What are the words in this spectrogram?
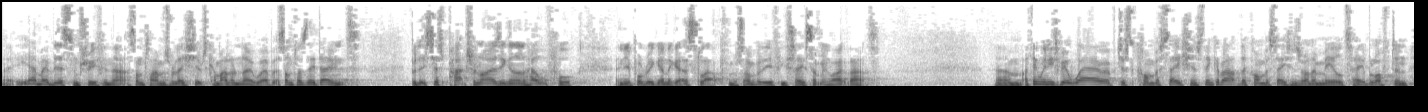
Uh, yeah, maybe there's some truth in that. Sometimes relationships come out of nowhere, but sometimes they don't. But it's just patronizing and unhelpful, and you're probably going to get a slap from somebody if you say something like that. Um, I think we need to be aware of just conversations. Think about the conversations around a meal table. Often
